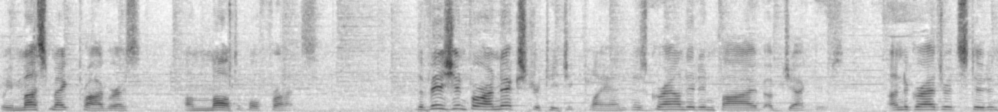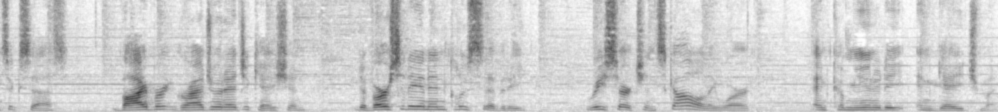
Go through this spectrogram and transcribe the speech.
We must make progress on multiple fronts. The vision for our next strategic plan is grounded in five objectives undergraduate student success, vibrant graduate education, diversity and inclusivity, research and scholarly work, and community engagement.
